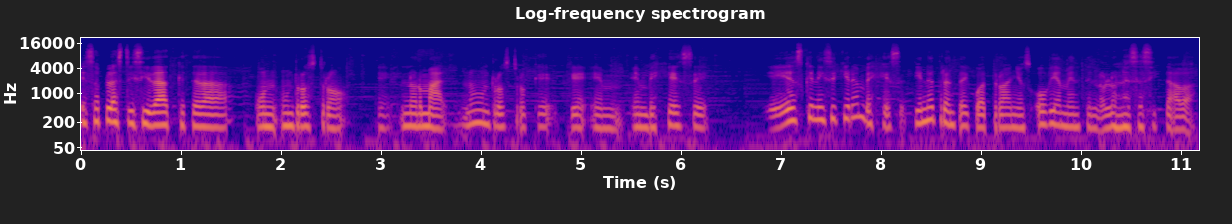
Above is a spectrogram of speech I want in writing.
esa plasticidad que te da un rostro eh, normal, ¿no? Un rostro que, que em- envejece. Es que ni siquiera envejece, tiene 34 años, obviamente no lo necesitaba,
